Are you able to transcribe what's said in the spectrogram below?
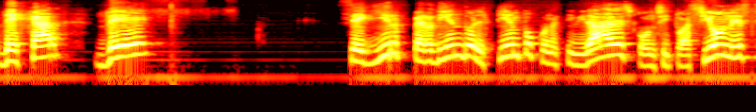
dejar de seguir perdiendo el tiempo con actividades, con situaciones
